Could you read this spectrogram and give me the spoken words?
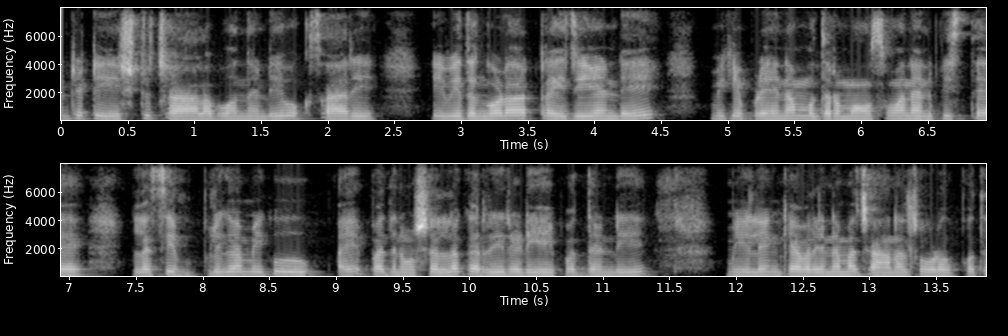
అంటే టేస్ట్ చాలా బాగుందండి ఒకసారి ఈ విధంగా కూడా ట్రై చేయండి. మీకు ఎప్పుడైనా ముద్ర మాంసం అని అనిపిస్తే ఇలా సింపుల్గా మీకు పది నిమిషాల్లో కర్రీ రెడీ అయిపోద్దండి. మీలో ఇంకెవరైనా మా ఛానల్ చూడకపోతే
